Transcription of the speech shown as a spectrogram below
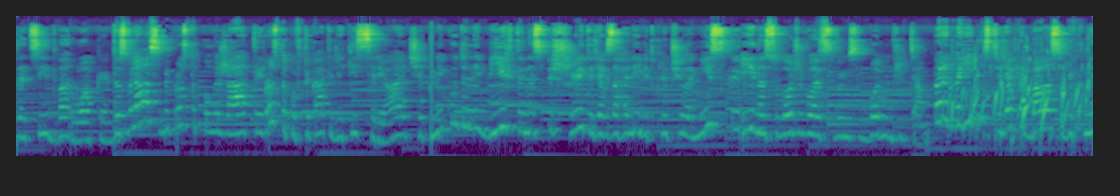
за ці два роки. Дозволяла собі просто полежати, просто повтикати в якийсь серіальчик, нікуди не бігти, не спішити. Я взагалі відключила мізки і насолоджувалася своїм свободним життям. Перед вагітністю я придбала собі книгу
